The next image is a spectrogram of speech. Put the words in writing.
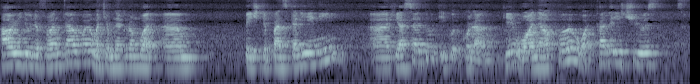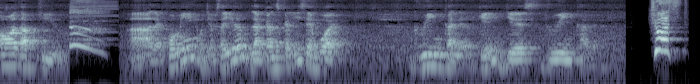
how you do the front cover, macam mana korang buat um, page depan sekali ni, uh, hiasan tu ikut korang, okay, warna apa, what colour you choose, it's all up to you. Uh, like for me, macam saya, belakang sekali saya buat green color, okay? Just green color. Just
